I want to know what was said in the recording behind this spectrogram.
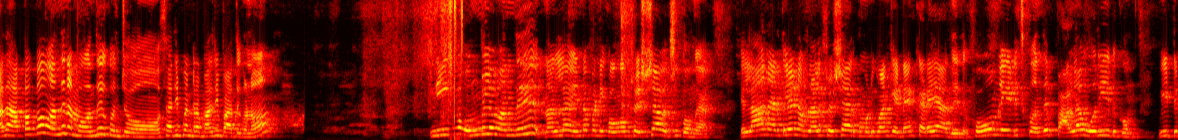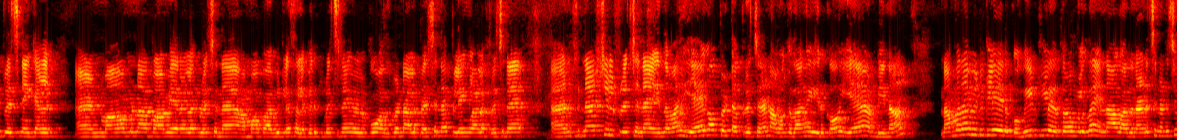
அதை அப்பப்போ வந்து நம்ம வந்து கொஞ்சம் சரி பண்ணுற மாதிரி பார்த்துக்கணும். நீங்கள் உங்களை வந்து நல்லா என்ன பண்ணிக்கோங்க ஃப்ரெஷ்ஷாக வச்சுக்கோங்க. எல்லா நேரத்துலையும் நம்மளால் ஃப்ரெஷ்ஷாக இருக்க முடியுமான்னு கேட்டேன். கிடையாது ஹோம் லேடிஸ்க்கு வந்து பல ஒரி இருக்கும். வீட்டு பிரச்சனைகள் அண்ட் மாமனார் மாமியாரால் பிரச்சனை அம்மா அப்பா வீட்டில் சில பேருக்கு பிரச்சனைகள் இருக்கும். ஹஸ்பண்டால் பிரச்சனை பிள்ளைங்களால பிரச்சனை அண்ட் ஃபினான்ஷியல் பிரச்சனை இந்த மாதிரி ஏகப்பட்ட பிரச்சனை நமக்கு தாங்க இருக்கும். ஏன் அப்படின்னா நம்ம தான் வீட்டுக்குள்ளேயே இருக்கோம். வீட்டில் இருக்கிறவங்களுக்கு தான் என்ன ஆகும்? அதை நினச்சி நினச்சி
